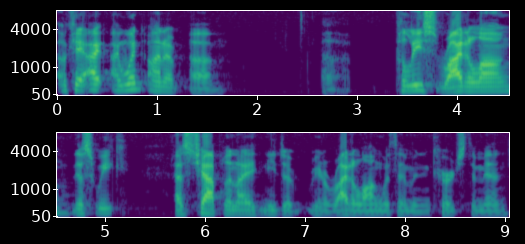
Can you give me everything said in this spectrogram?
okay, I, I went on a, um, uh, police ride along this week. As chaplain, I need to you know, ride along with them and encourage them in.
